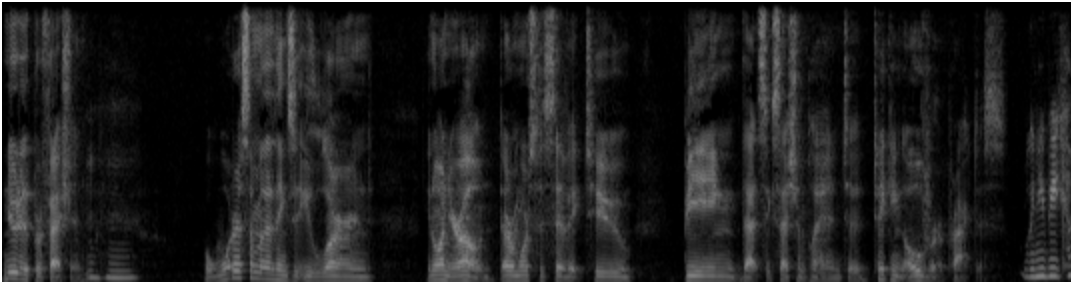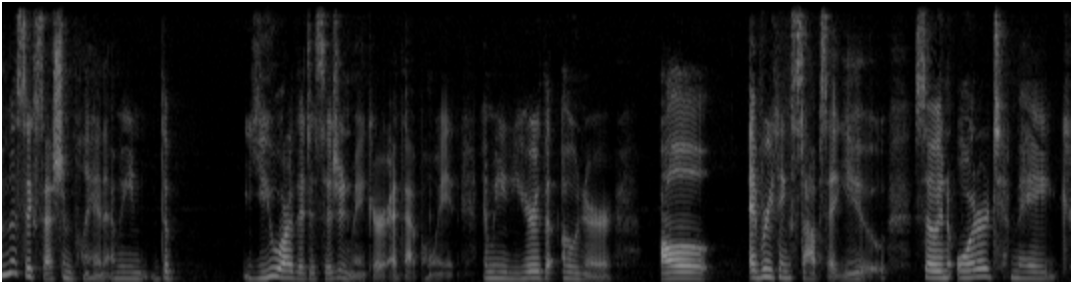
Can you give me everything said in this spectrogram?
new to the profession. Mm-hmm. But what are some of the things that you learned, you know, on your own that are more specific to being that succession plan, to taking over a practice? When you become the succession plan, I mean, the you are the decision maker at that point. I mean, you're the owner. All everything stops at you. So in order to make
